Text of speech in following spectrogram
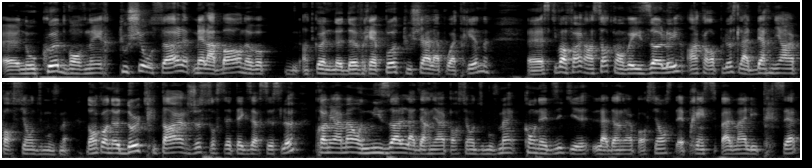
euh, nos coudes vont venir toucher au sol, mais la barre ne va en tout cas ne devrait pas toucher à la poitrine. Euh, ce qui va faire en sorte qu'on va isoler encore plus la dernière portion du mouvement. Donc, on a deux critères juste sur cet exercice-là. Premièrement, on isole la dernière portion du mouvement, qu'on a dit que la dernière portion, c'était principalement les triceps.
